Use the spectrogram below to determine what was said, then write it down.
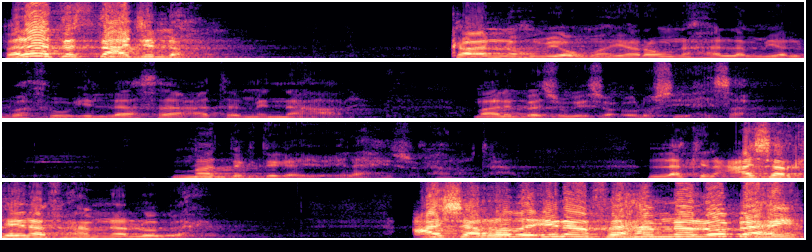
فلا تستعجل له كأنهم يوم يرونها لم يلبثوا إلا ساعة من نهار ما لبسوا يسعلوا حساب ما تقدر إلهي سبحانه وتعالى لكن عشر كينا فهمنا اللبه عشر رضا إنا فهمنا لبهين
